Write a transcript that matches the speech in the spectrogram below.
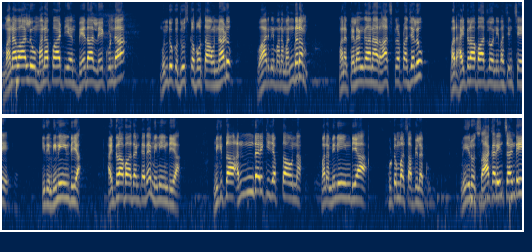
మనవాళ్ళు మన పార్టీ అని భేదాలు లేకుండా ముందుకు దూసుకుపోతా ఉన్నాడు. వారిని మనమందరం మన తెలంగాణ రాష్ట్ర ప్రజలు మరి హైదరాబాద్లో నివసించే ఇది మినీ ఇండియా. హైదరాబాద్ అంటేనే మినీ ఇండియా. మిగతా అందరికీ చెప్తా ఉన్నా మన మినీ ఇండియా కుటుంబ సభ్యులకు మీరు సహకరించండి.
